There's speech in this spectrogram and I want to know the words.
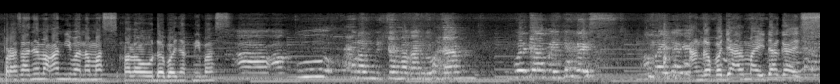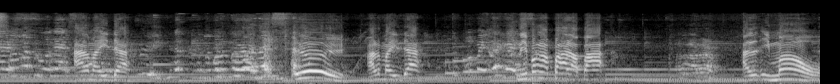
Perasaannya makan gimana mas? Kalau udah banyak nih mas? Ah, aku kurang bisa makan udang. gue udah main guys main guys Anggap aja Almaida guys. Almaida. Yoi. Almaida. Ini pak apa lah pak? Al Imau.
